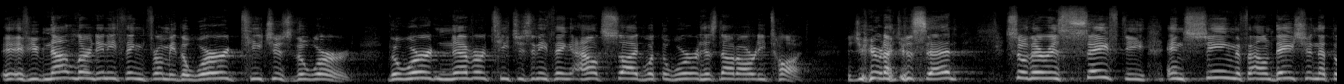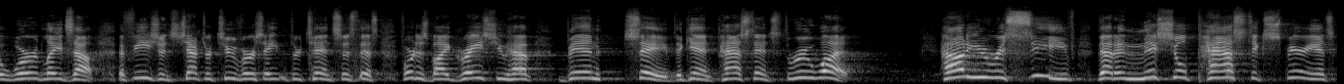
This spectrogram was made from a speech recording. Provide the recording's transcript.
If you've not learned anything from me, the Word teaches the Word. The Word never teaches anything outside what the Word has not already taught. Did you hear what I just said? So there is safety in seeing the foundation that the word lays out. Ephesians chapter 2 verse 8 through 10 says this, "For it is by grace you have been saved." Again, past tense, through what? How do you receive that initial past experience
